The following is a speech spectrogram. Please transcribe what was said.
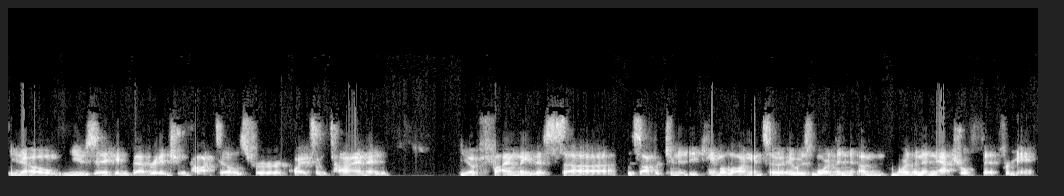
you know, music and beverage and cocktails for quite some time. And, you know, finally this, uh, this opportunity came along. And so it was more than, um, more than a natural fit for me.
